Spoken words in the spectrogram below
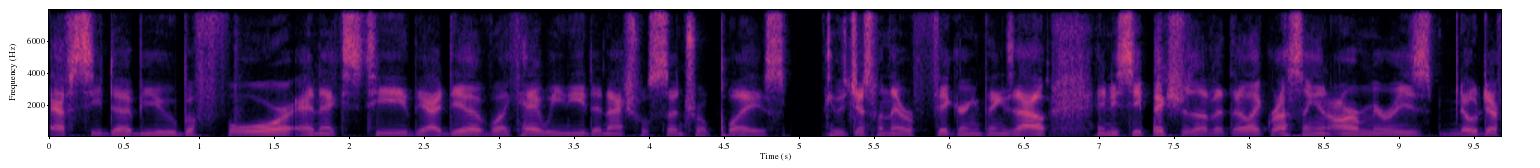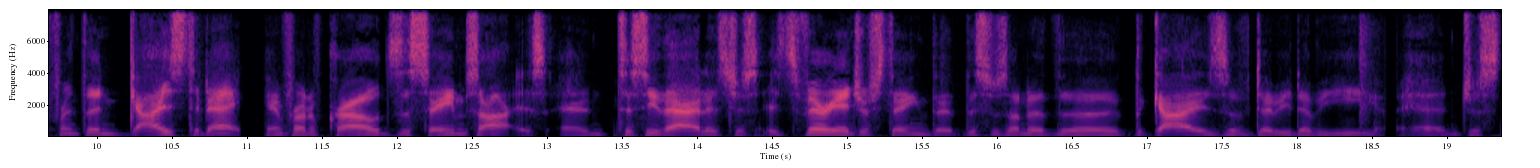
FCW, before NXT. The idea of like, hey, we need an actual central place it was just when they were figuring things out. And you see pictures of it, they're like wrestling in armories no different than guys today in front of crowds the same size. And to see that, it's just, it's very interesting that this was under the, the guise of WWE and just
